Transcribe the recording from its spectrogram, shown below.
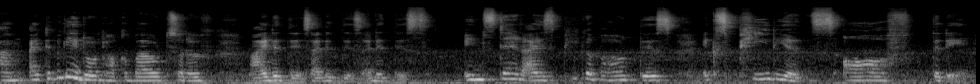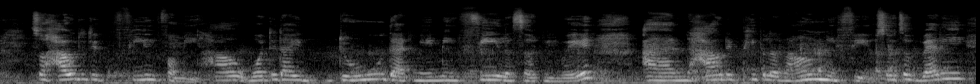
um, i typically don't talk about sort of i did this i did this i did this instead i speak about this experience of the day. So how did it feel for me? How what did i do that made me feel a certain way? And how did people around me feel? So it's a very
